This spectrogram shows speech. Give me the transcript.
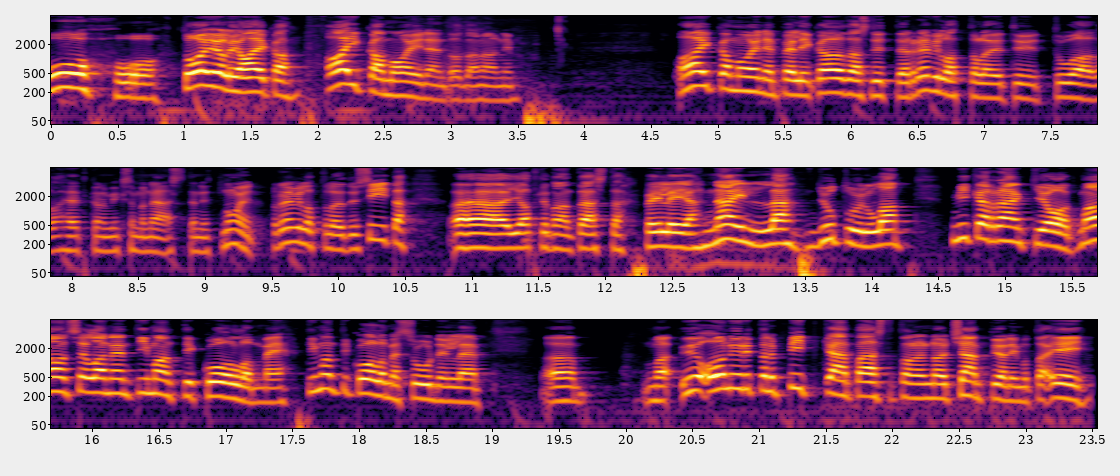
Huhhuh. Toi oli aika, aikamoinen tota no, niin. Aikamoinen peli. Katsotaan nyt. Revilotto löytyy tuolta. Hetken, miksi mä näen sitä nyt. Noin. Revilotto löytyy siitä. Ää, jatketaan tästä pelejä näillä jutuilla. Mikä ränkki oot? Mä oon sellainen timantti kolme. Timantti kolme suunnilleen. Ää, Mä oon yrittänyt pitkään päästä tonne noin championi, mutta ei,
